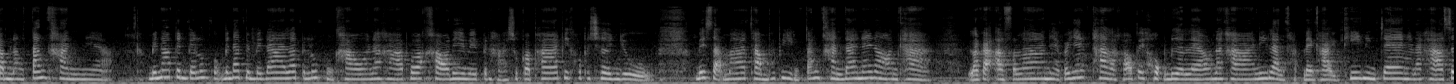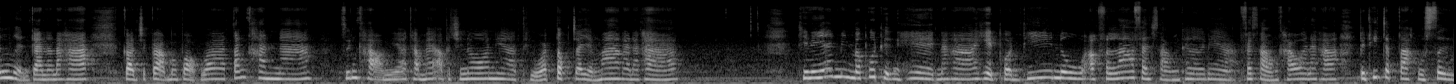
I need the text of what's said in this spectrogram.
กำลังตั้งครรภ์เนี่ยไม่น่าเป็นไปลูกไม่น่าเป็นไปได้และเป็นลูกของเขานะคะ เพราะว่าเขาเนี่ยมีปัญหาสุขภาพที่เขาเผชิญอยู่ ไม่สามารถทำให้ผู้หญิงตั้งครรภ์ได้แน่นอนค่ะ แล้วก็อัลฟาล่าเนี่ยก็แยกทางกับเขาไป 6 เดือนแล้วนะคะ นี่แหล่งแหล่งข่าวอีกที่หนึงแจ้งนะคะ ซึ่งเหมือนกันนะคะ ก่อนจะกลับมาบอกว่าตั้งครรภ์นะ ซึ่งข่าวนี้ทำให้อัลปาชิโนเนี่ยถือว่าตกใจอย่างมากนะคะ ทีนี้แอดมินมาพูดถึงเหตุนะคะ เหตุผลที่นูอัลฟาล่าแฟนสาวของเธอเนี่ยแฟนสาวของเขาอะนะคะ เป็นที่จับตาของสื่อ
